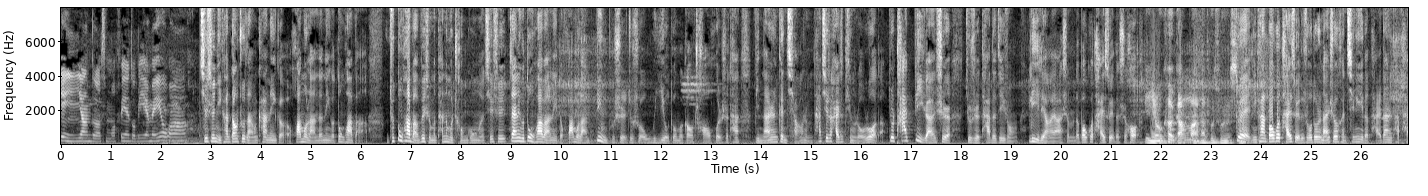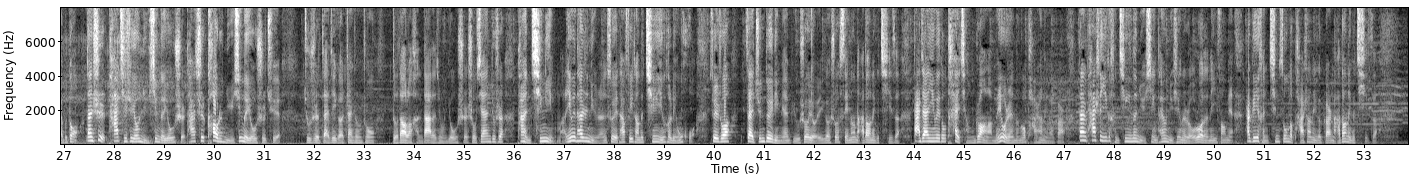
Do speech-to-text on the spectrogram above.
电影一样的什么飞檐走壁也没有啊。其实你看，当初咱们看那个花木兰的那个动画版啊，就动画版为什么它那么成功呢？其实，在那个动画版里的花木兰，并不是就是说武艺有多么高超，或者是她比男人更强什么，她其实还是挺柔弱的。就是她必然是就是她的这种力量呀什么的，包括抬水的时候，以柔克刚嘛，她突出的是。对，你看，包括抬水的时候都是男生很轻易的抬，但是她抬不动。但是她其实有女性的优势，她是靠着女性的优势去。就是在这个战争中得到了很大的这种优势。首先就是她很轻盈嘛，因为她是女人，所以她非常的轻盈和灵活。所以说在军队里面，比如说有一个说谁能拿到那个旗子，大家因为都太强壮了，没有人能够爬上那个杆儿。但是她是一个很轻盈的女性，她有女性的柔弱的那一方面，她可以很轻松的爬上那个杆儿，拿到那个旗子，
